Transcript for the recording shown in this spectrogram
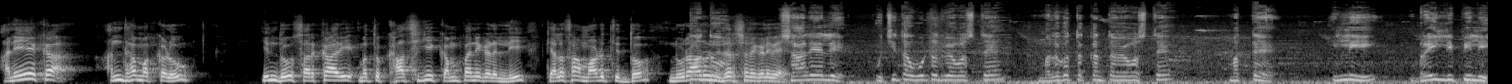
ಅನೇಕ ಅಂಧ ಮಕ್ಕಳು ಇಂದು ಸರ್ಕಾರಿ ಮತ್ತು ಖಾಸಗಿ ಕಂಪನಿಗಳಲ್ಲಿ ಕೆಲಸ ಮಾಡುತ್ತಿದ್ದೋ ನೂರಾರು ನಿದರ್ಶನಗಳಿವೆ. ಶಾಲೆಯಲ್ಲಿ ಉಚಿತ ಊಟದ ವ್ಯವಸ್ಥೆ ಮಲಗತಕ್ಕಂಥ ವ್ಯವಸ್ಥೆ ಮತ್ತು ಇಲ್ಲಿ ಬ್ರೈಲ್ ಲಿಪಿಲಿ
